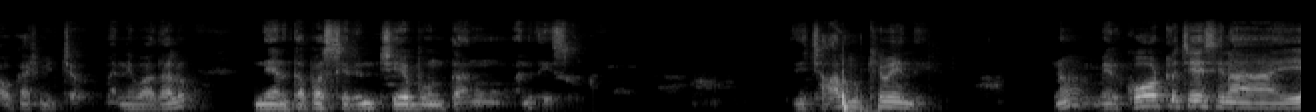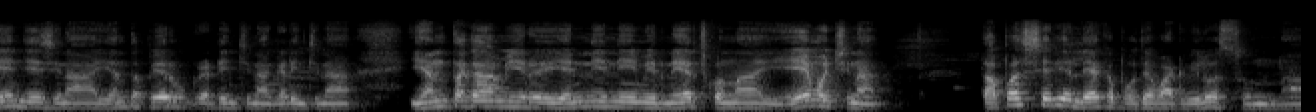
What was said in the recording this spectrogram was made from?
అవకాశం ఇచ్చావు. ధన్యవాదాలు. నేను తపశ్చర్యను చేబూంతాను అని తీసుకో ఇది చాలా ముఖ్యమైనది మీరు కోట్లు చేసినా ఏం చేసినా ఎంత పేరు గటించినా గడించినా ఎంతగా మీరు ఎన్ని ఎన్ని మీరు నేర్చుకున్నా ఏమొచ్చినా తపశ్చర్య లేకపోతే వాటి విలువ సున్నా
